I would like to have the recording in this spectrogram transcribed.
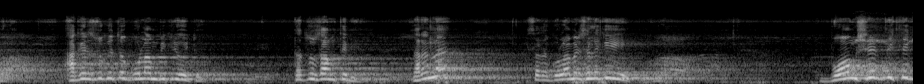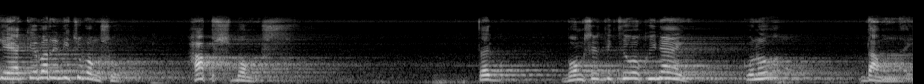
গোলাম। আগের যুগে তো গোলাম বিক্রি হইতো। তা তো জানতেনি জানেন না? আচ্ছা গোলামের ছেলে কি? বংশের দিক থেকে একেবারে নিচু বংশ, হাফস বংশ। তাই বংশের দিক থেকেও কি নাই? কোনো দাম নাই।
